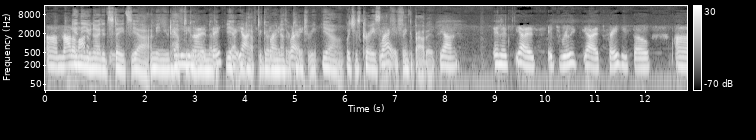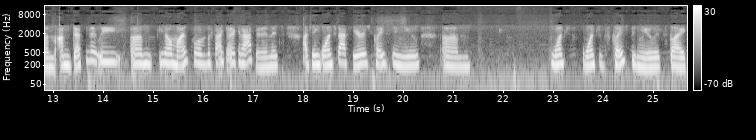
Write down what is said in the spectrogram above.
um, not a in the United. States, yeah. I mean, you'd have to go to another. States? Yeah, Yeah, you'd have to go to another right. country. Yeah, which is crazy if you think about it. Yeah. And it's yeah, it's it's really yeah, it's crazy. So um I'm definitely um, you know, mindful of the fact that it could happen and it's I think once that fear is placed in you, um once once it's placed in you, it's like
